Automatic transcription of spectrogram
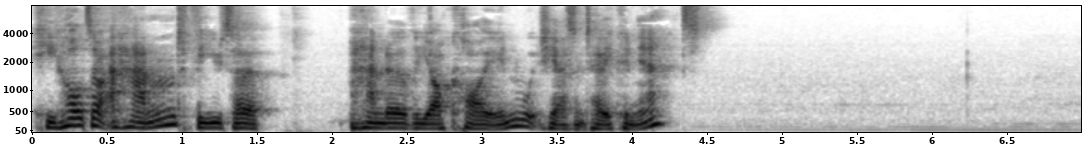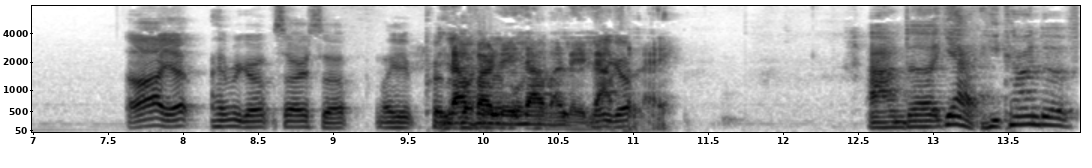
he holds out a hand for you to hand over your coin, which he hasn't taken yet. Ah, yep. Here we go. Sorry, sir. Like, put Lovely, lovely, There you go. lovely. And uh, yeah, he kind of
